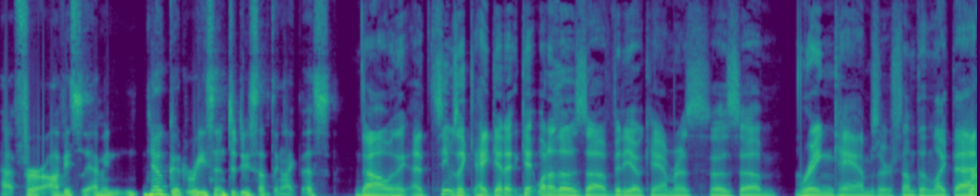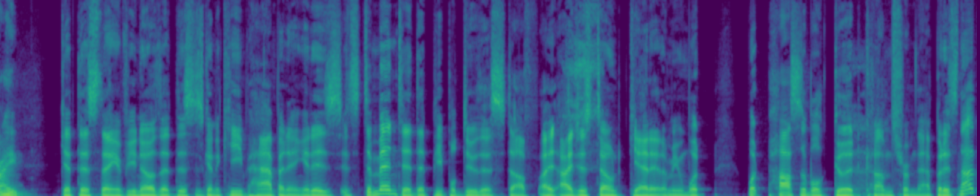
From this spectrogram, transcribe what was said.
uh, for obviously, I mean, no good reason to do something like this. No, it seems like hey, get it, get one of those uh, video cameras, those um, ring cams or something like that. Right get this thing if you know that this is going to keep happening. It is it's demented that people do this stuff. I I just don't get it. I mean, what what possible good comes from that? But it's not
